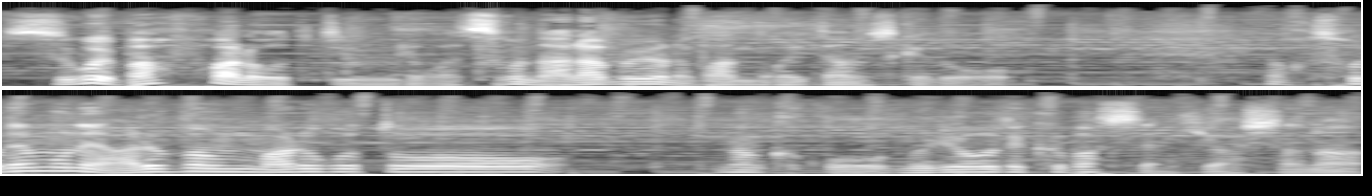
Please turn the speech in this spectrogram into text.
すごいバッファローっていうのがすごい並ぶようなバンドがいたんですけどなんかそれもねアルバム丸ごとなんかこう無料で配ってた気がしたな。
